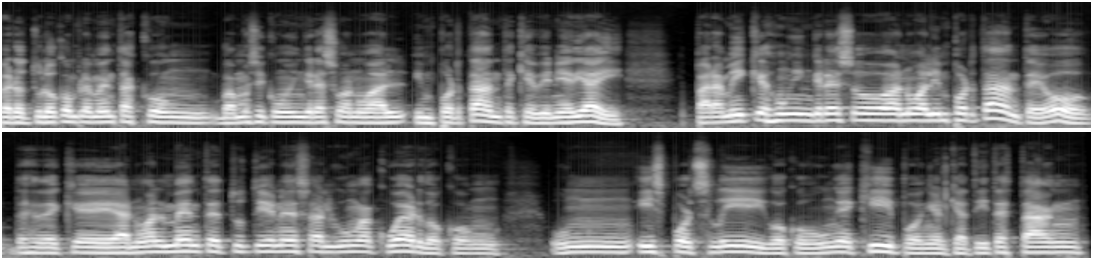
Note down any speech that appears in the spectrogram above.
pero tú lo complementas con, vamos a decir, con un ingreso anual importante que viene de ahí. Para mí que es un ingreso anual importante, o desde que anualmente tú tienes algún acuerdo con un esports league o con un equipo en el que a ti te están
